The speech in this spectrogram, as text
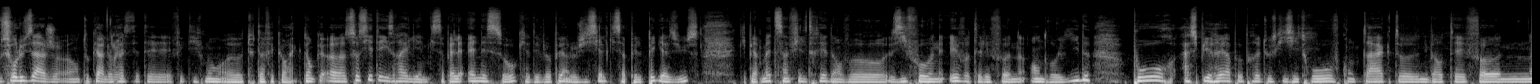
Sur l'usage, en tout cas, le reste était effectivement euh, tout à fait correct. Donc, euh, société israélienne qui s'appelle NSO, qui a développé un logiciel qui s'appelle Pegasus, qui permet de s'infiltrer dans vos iPhones et vos téléphones Android pour aspirer à peu près tout ce qui s'y trouve, contact, euh, numéro de téléphone,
